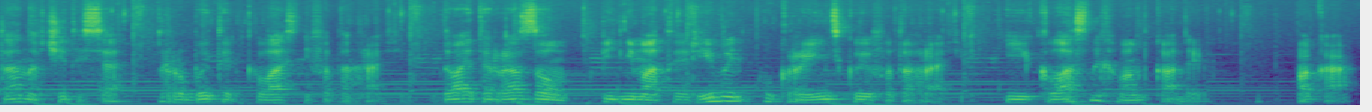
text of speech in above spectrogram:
та навчитися робити класні фотографії. Давайте разом піднімати рівень української фотографії і класних вам кадрів. Пока!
